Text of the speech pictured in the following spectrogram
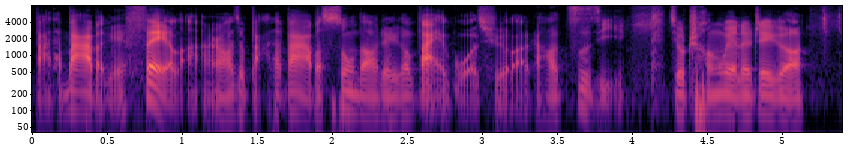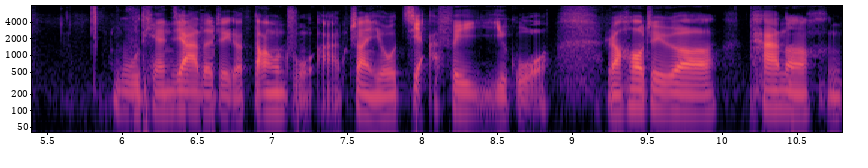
把他爸。给废了，然后就把他爸爸送到这个外国去了，然后自己就成为了这个武田家的这个当主啊，占有甲斐一国。然后这个他呢，很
